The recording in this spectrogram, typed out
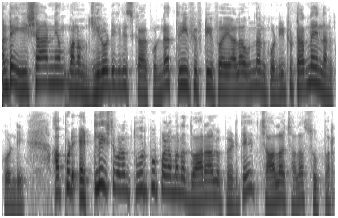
అంటే ఈశాన్యం మనం జీరో డిగ్రీస్ కాకుండా త్రీ ఫిఫ్టీ ఫైవ్ అలా ఉందనుకోండి ఇటు టర్న్ అయింది అనుకోండి అప్పుడు అట్లీస్ట్ మనం తూర్పు పడమన ద్వారాలు పెడితే చాలా చాలా సూపర్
